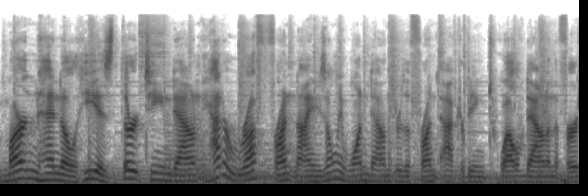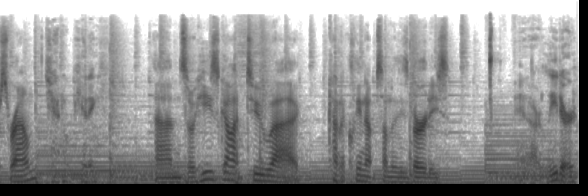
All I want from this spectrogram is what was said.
Martin Hendel, he is 13 down. He had a rough front nine. He's only one down through the front after being 12 down in the first round. Yeah, no kidding. Um, so he's got to uh, kind of clean up some of these birdies. And our leader,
